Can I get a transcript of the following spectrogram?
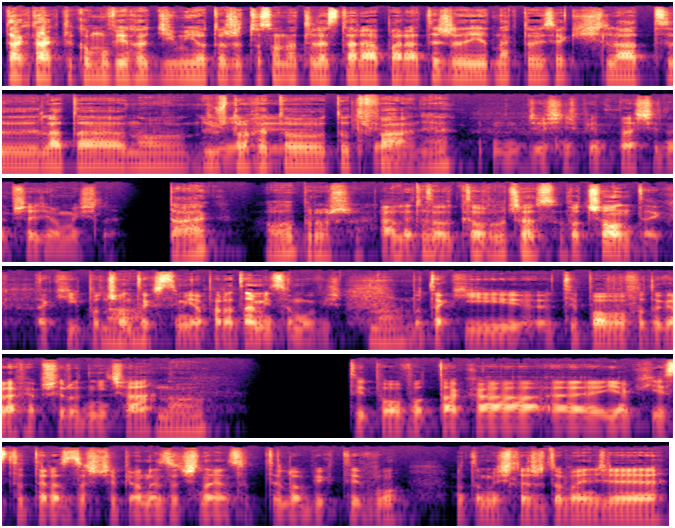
Tak, tak, tylko mówię, chodzi mi o to, że to są na tyle stare aparaty, że jednak to jest jakiś lat, y, lata, no już trochę to, to trwa, nie? 10-15 ten przedział, myślę. Tak? O, proszę. Ale no to, to, kawał po, początek, taki początek z tymi aparatami, co mówisz. No, Bo taki e, typowo fotografia przyrodnicza, no. typowo taka, e, jak jest to teraz zaszczepione, zaczynając od teleobiektywu, no to myślę, że to będzie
